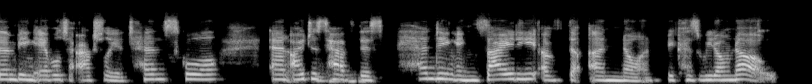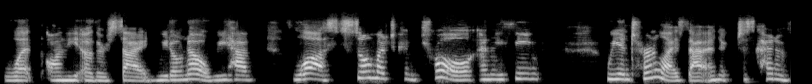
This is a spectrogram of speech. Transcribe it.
them being able to actually attend school. And I just have mm-hmm. this pending anxiety of the unknown because we don't know what on the other side. We don't know. We have lost so much control. And I think we internalize that and it just kind of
